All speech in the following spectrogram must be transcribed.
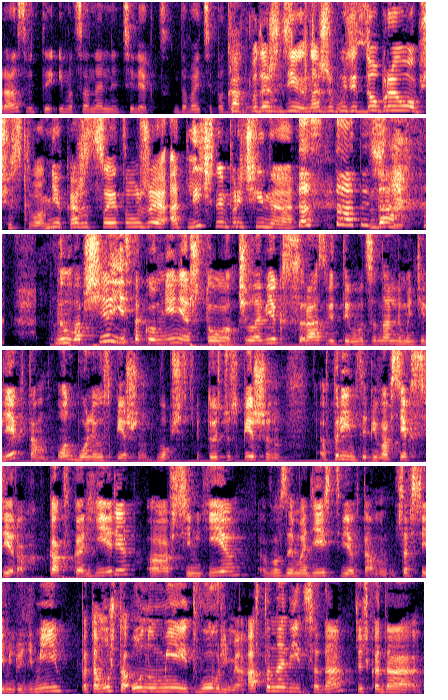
развитый эмоциональный интеллект? Давайте подумаем. Как, подожди, у нас же будет доброе общество. Мне кажется, это уже отличная причина. Достаточно. Да. Ну, вообще есть такое мнение, что человек с развитым эмоциональным интеллектом, он более успешен в обществе. То есть успешен, в принципе, во всех сферах, как в карьере, э, в семье, во взаимодействиях там, со всеми людьми, потому что он умеет вовремя остановиться, да, то есть когда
